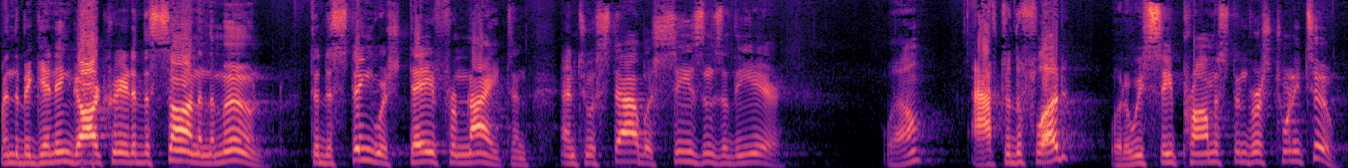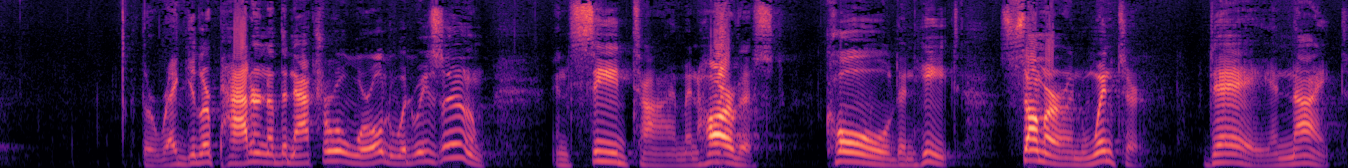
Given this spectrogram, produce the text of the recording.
In the beginning, God created the sun and the moon to distinguish day from night and, and to establish seasons of the year. Well, after the flood, what do we see promised in verse 22? The regular pattern of the natural world would resume in seed time and harvest, cold and heat, summer and winter, day and night.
